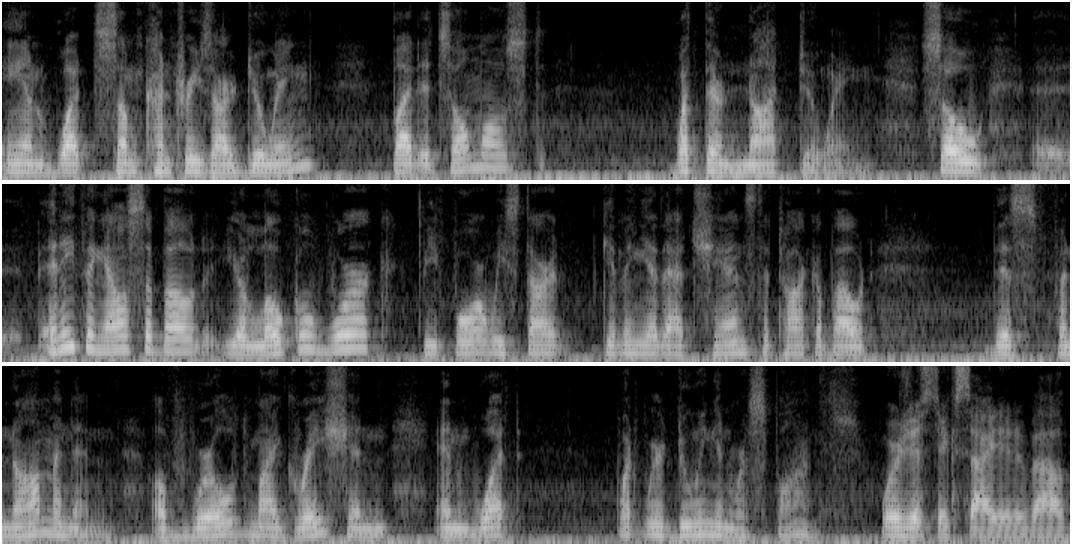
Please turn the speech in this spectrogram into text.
and what some countries are doing, but it's almost what they're not doing. So, uh, anything else about your local work before we start giving you that chance to talk about this phenomenon of world migration and what what we're doing in response? We're just excited about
